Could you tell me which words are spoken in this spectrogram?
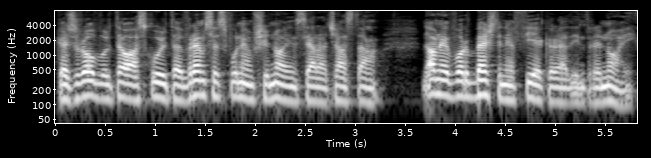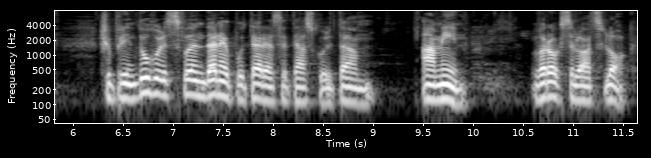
căci robul Tău ascultă. Vrem să spunem și noi în seara aceasta, Doamne, vorbește-ne fiecare dintre noi și prin Duhul Sfânt dă-ne putere să Te ascultăm. Amin. Vă rog să luați loc.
